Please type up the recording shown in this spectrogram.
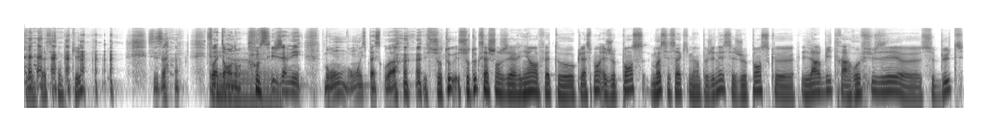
C'est assez compliqué. C'est ça. Faut Et, attendre. euh, On sait jamais. Bon, bon, il se passe quoi? Surtout, surtout que ça changeait rien en fait au, au classement. Et je pense, moi c'est ça qui m'a un peu gêné, c'est je pense que l'arbitre a refusé euh, ce but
